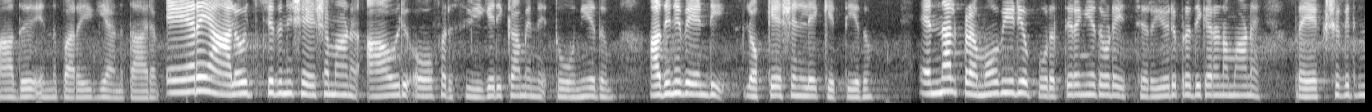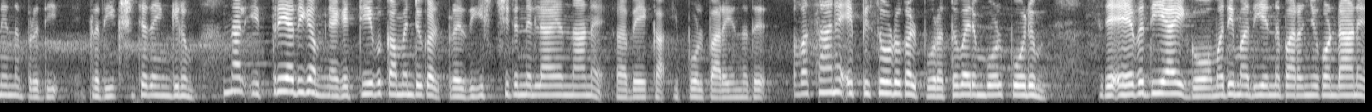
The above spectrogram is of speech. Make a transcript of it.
അത് എന്ന് പറയുകയാണ് താരം. ഏറെ ആലോചിച്ചതിന് ശേഷമാണ് ആ ഒരു ഓഫർ സ്വീകരിക്കാമെന്ന് തോന്നിയതും അതിനുവേണ്ടി ലൊക്കേഷനിലേക്ക് എത്തിയതും എന്നാൽ പ്രമോ വീഡിയോ പുറത്തിറങ്ങിയതോടെ ചെറിയൊരു പ്രതികരണമാണ് പ്രേക്ഷകരിൽ നിന്ന് പ്രതി പ്രതീക്ഷിച്ചതെങ്കിലും. എന്നാൽ ഇത്രയധികം നെഗറ്റീവ് കമന്റുകൾ പ്രതീക്ഷിച്ചിരുന്നില്ല എന്നാണ് റബേക്ക ഇപ്പോൾ പറയുന്നത്. അവസാന എപ്പിസോഡുകൾ പുറത്തു വരുമ്പോൾ പോലും രേവതിയായി ഗോമതി മതിയെന്ന് പറഞ്ഞുകൊണ്ടാണ്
